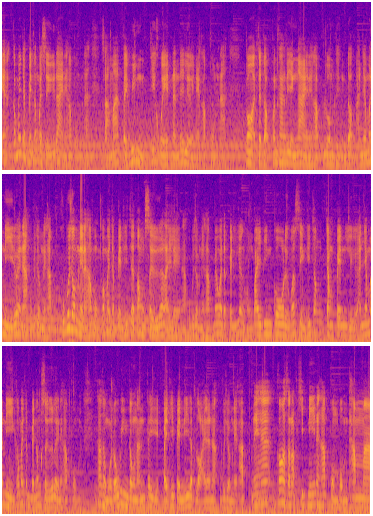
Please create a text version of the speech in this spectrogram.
เนี้ยก็ไม่จำเป็นต้องไปซื้อได้นะครับผมนะสามารถไปวิ่งที่เควสนั้นได้เลยนะครับผมนะ ก็จะดรอปค่อนข้างได้ยังง่ายนะครับรวมถึงดรอปอัญมณีด้วยนะคุณผู้ชมนะครับคุณผู้ชมเนี่ยนะครับผมก็ไม่จำเป็นที่จะต้องซื้ออะไรเลยนะคุณผู้ชมนะครับไม่ว่าจะเป็นเรื่องของใบบิงโก หรือว่าสิ่งที่ต้องจำเป็นหรืออัญมณีก็ไม่จำเป็นต้องซื้อเลยนะครับผมถ้าสมมติว่าวิ่งตรงนั้นไปไปที่เป็นที่เรียบร้อยแล้วนะคุณผู้ชมนะครับนะฮะก็สำหรับคลิปนี้นะครับผมผมทำมา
